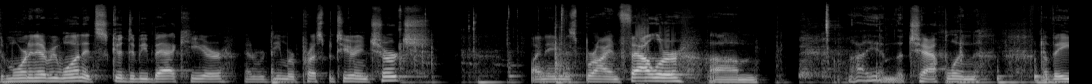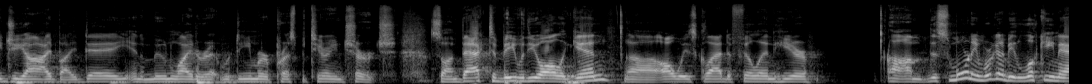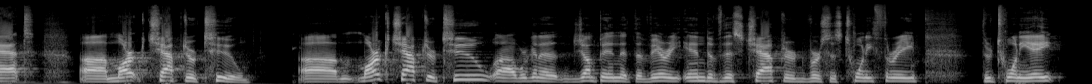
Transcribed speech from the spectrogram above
Good morning, everyone. It's good to be back here at Redeemer Presbyterian Church. My name is Brian Fowler. Um, I am the chaplain of AGI by day and a moonlighter at Redeemer Presbyterian Church. So I'm back to be with you all again. Uh, always glad to fill in here. Um, this morning, we're going to be looking at uh, Mark chapter 2. Um, Mark chapter 2, uh, we're going to jump in at the very end of this chapter, verses 23 through 28,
